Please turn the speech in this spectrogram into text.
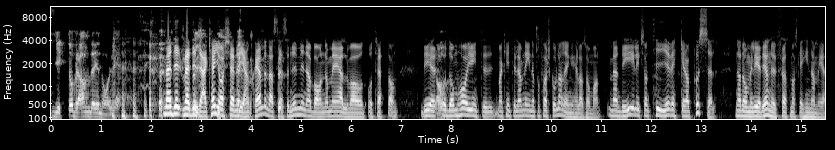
gick det och brann det i Norge. men, det, men det där kan jag känna igen själv, den där stressen. Nu mina barn, de är 11 och, och 13. Det är, ja. Och de har ju inte, man kan ju inte lämna in dem på förskolan längre hela sommaren. Men det är liksom tio veckor av pussel när de är lediga nu för att man ska hinna med.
